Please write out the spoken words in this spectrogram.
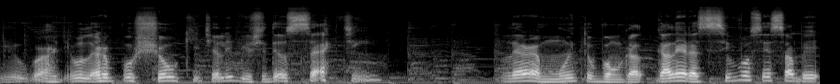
E o guardião, o Léo puxou o kit ali, bicho. Deu certinho. Léo é muito bom. Galera, se você saber,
